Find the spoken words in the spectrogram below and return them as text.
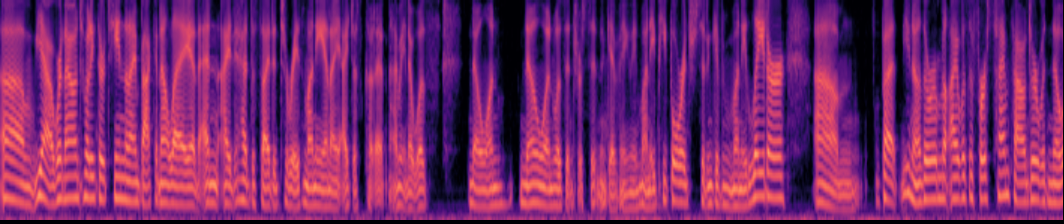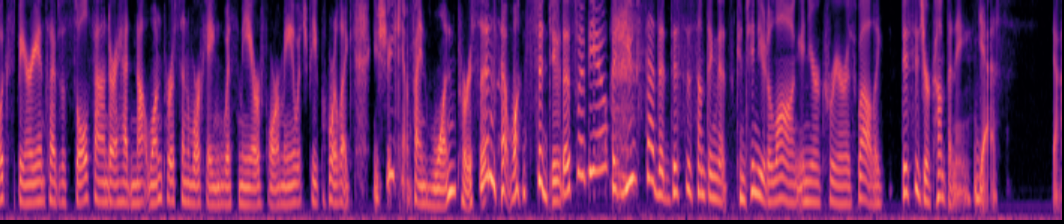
Um, yeah, we're now in 2013 and I'm back in LA and, and I had decided to raise money and I, I just couldn't. I mean, it was no one no one was interested in giving me money. People were interested in giving me money later. Um, but you know there were i was a first time founder with no experience. I was a sole founder. I had not one person working with me or for me which people were like you sure you can't find one person that wants to do this with you? But you said that this is something that's continued along in your career as well. Like this is your company. Yes. Yeah.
